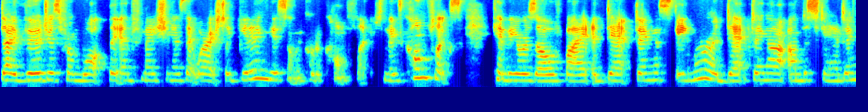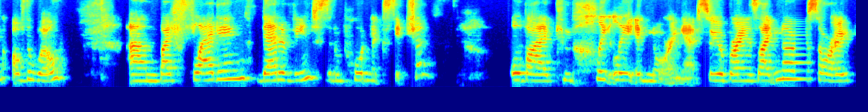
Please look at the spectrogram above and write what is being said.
diverges from what the information is that we're actually getting, there's something called a conflict. And these conflicts can be resolved by adapting a schema or adapting our understanding of the world, um, by flagging that event as an important exception, or by completely ignoring it. So your brain is like, no, sorry,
